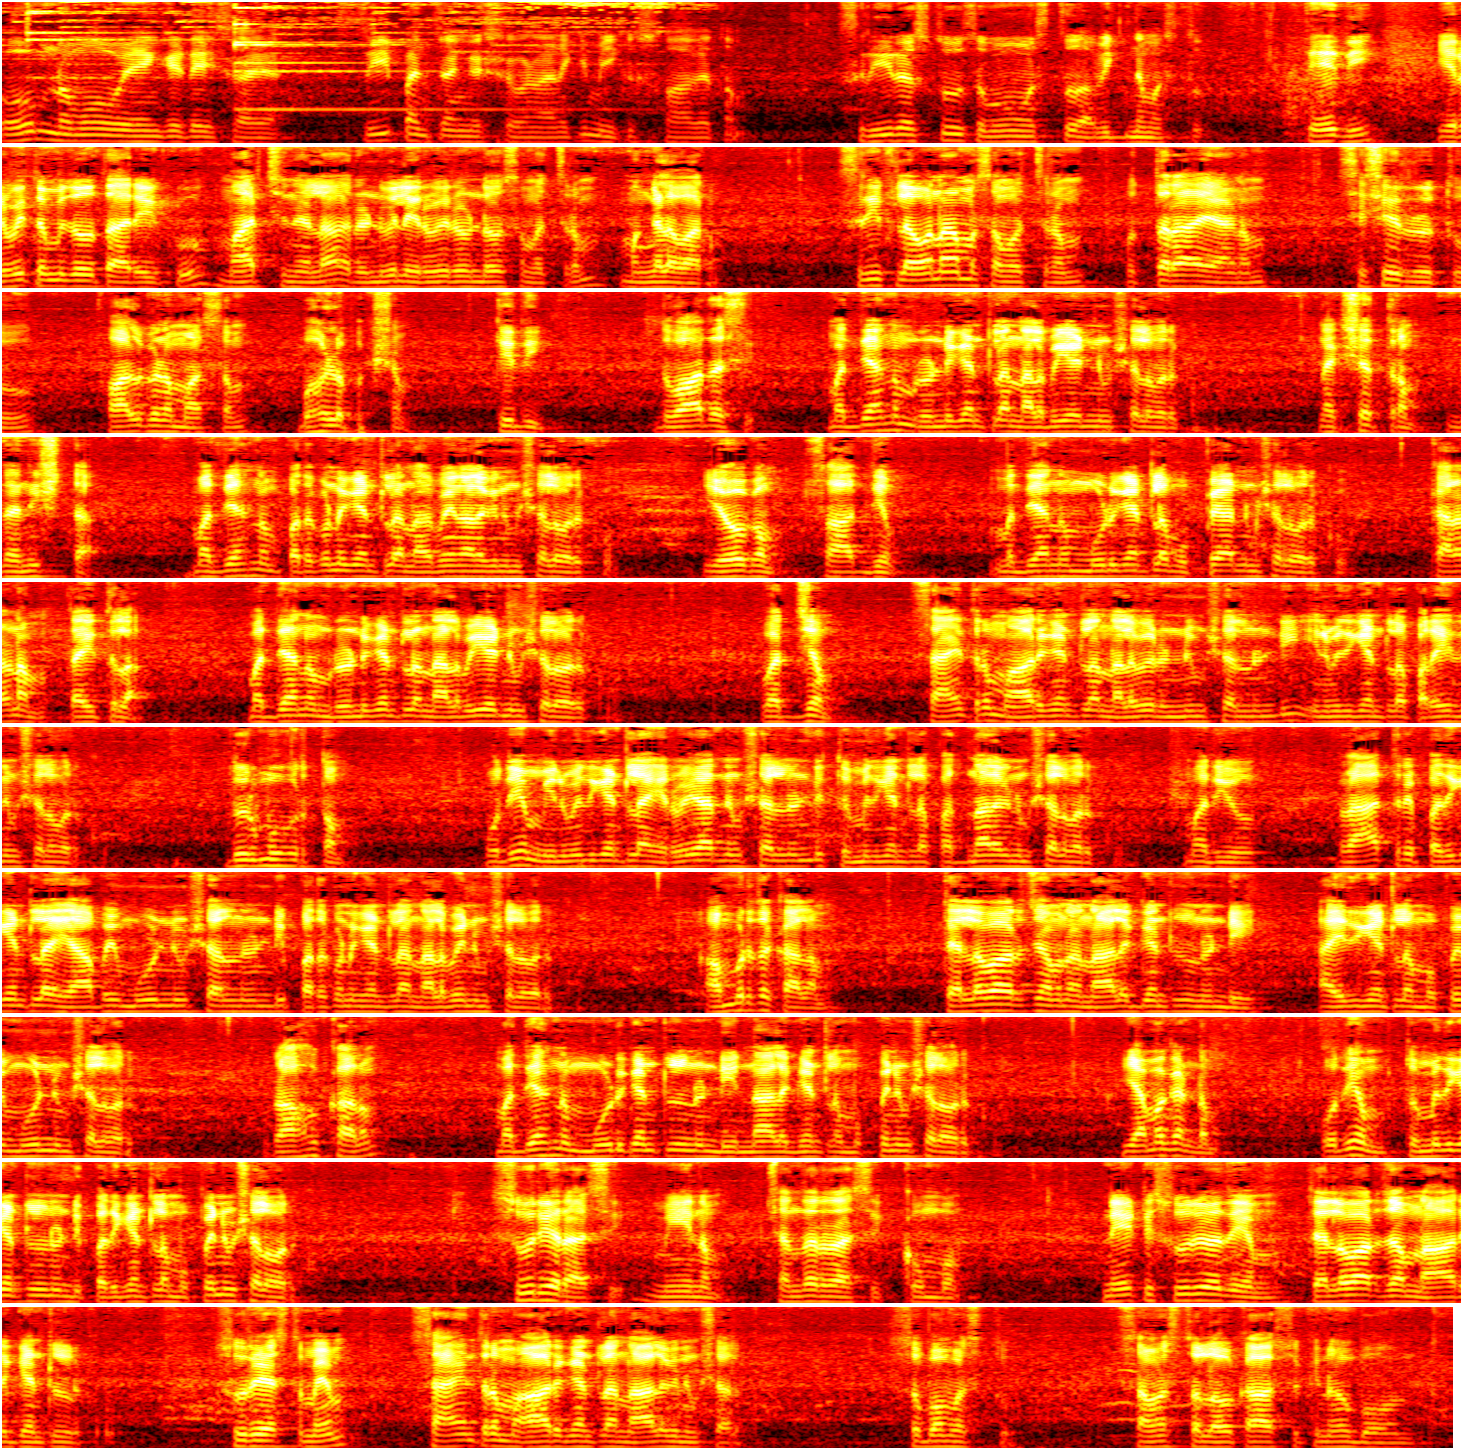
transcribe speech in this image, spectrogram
ఓం నమో వెంకటేశాయ. శ్రీ పంచాంగ శ్రవణానికి మీకు స్వాగతం. శ్రీరస్తు శుభమస్తు అవిఘ్నమస్తు. తేదీ ఇరవై తొమ్మిదవ తారీఖు మార్చి నెల రెండు వేల ఇరవై రెండవ సంవత్సరం మంగళవారం. శ్రీ ఫ్లవనామ సంవత్సరం ఉత్తరాయణం శశిర్ ఋతువు ఫాల్గుణ మాసం బహుళపక్షం. తిది ద్వాదశి మధ్యాహ్నం రెండు గంటల నలభై ఏడు నిమిషాల వరకు. నక్షత్రం ధనిష్ట మధ్యాహ్నం పదకొండు గంటల నలభై నాలుగు నిమిషాల వరకు. యోగం సాధ్యం మధ్యాహ్నం మూడు గంటల ముప్పై ఆరు నిమిషాల వరకు. కరణం రైతుల మధ్యాహ్నం రెండు గంటల నలభై ఏడు నిమిషాల వరకు. వజ్యం సాయంత్రం ఆరు గంటల నలభై రెండు నిమిషాల నుండి ఎనిమిది గంటల పదహైదు నిమిషాల వరకు. దుర్ముహూర్తం ఉదయం ఎనిమిది గంటల ఇరవై ఆరు నిమిషాల నుండి తొమ్మిది గంటల పద్నాలుగు నిమిషాల వరకు మరియు రాత్రి పది గంటల యాభై మూడు నిమిషాల నుండి పదకొండు గంటల నలభై నిమిషాల వరకు. అమృతకాలం తెల్లవారుజామున నాలుగు గంటల నుండి ఐదు గంటల ముప్పై మూడు నిమిషాల వరకు. రాహుకాలం మధ్యాహ్నం మూడు గంటల నుండి నాలుగు గంటల ముప్పై నిమిషాల వరకు. యమగండం ఉదయం తొమ్మిది గంటల నుండి పది గంటల ముప్పై నిమిషాల వరకు. సూర్యరాశి మీనం చంద్రరాశి కుంభం. నేటి సూర్యోదయం తెల్లవారుజామున ఆరు గంటలకు. సూర్యాస్తమయం సాయంత్రం ఆరు గంటల నాలుగు నిమిషాలకు. శుభమస్తు. సమస్త లోకా సుఖినో భవంతు.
